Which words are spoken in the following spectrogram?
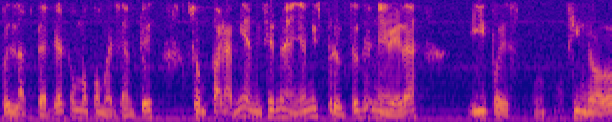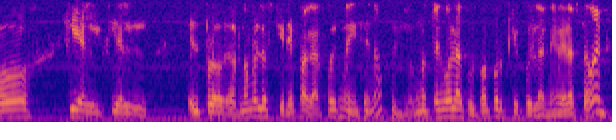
pues las pérdidas como comerciante son para mí, a mí se me dañan mis productos de nevera y pues si no si el si el, el proveedor no me los quiere pagar, pues me dice, "No, pues yo no tengo la culpa porque pues la nevera está buena."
